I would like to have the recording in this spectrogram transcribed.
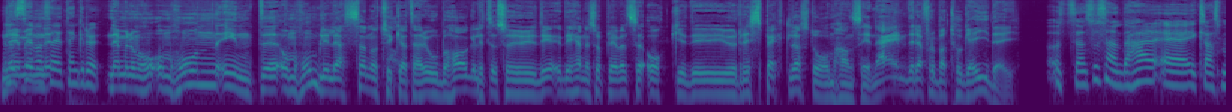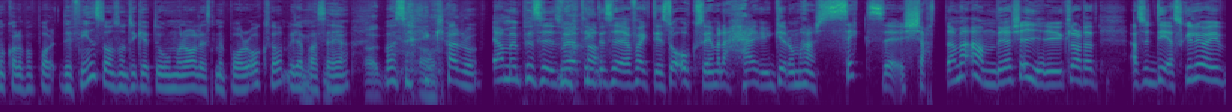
Nej, men- vad säger, tänker du? Nej men om, hon- om, hon inte, om hon blir ledsen och tycker att det här är obehagligt så är det, det är hennes upplevelse och det är ju respektlöst då om han säger nej det där får du bara tugga i dig. Och sen så sen, det här är i klass med att kolla på porr. Det finns de som tycker att det är omoraliskt med porr också, vill jag bara säga. Vad säger Karo? Ja men precis vad jag tänkte säga faktiskt och också jag menar herregud de här sexchattar med andra tjejer det är ju klart att alltså det skulle jag ju,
